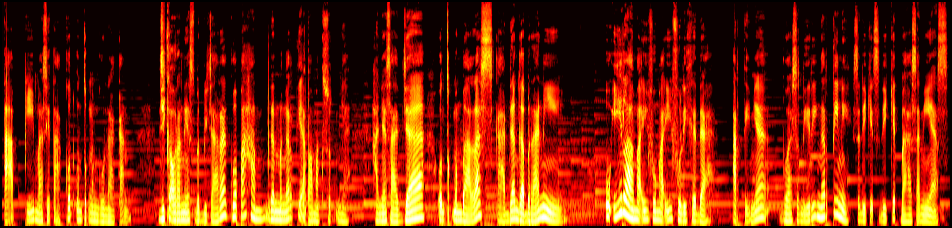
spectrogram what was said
tapi masih takut untuk menggunakan. Jika orang Nias berbicara, gua paham dan mengerti apa maksudnya. Hanya saja untuk membalas kadang gak berani. Uila maifu maifu likedah. Artinya gua sendiri ngerti nih sedikit-sedikit bahasa Nias.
